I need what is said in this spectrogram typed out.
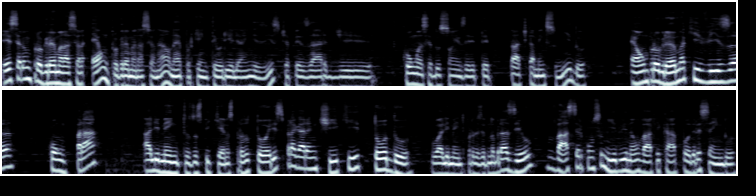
Esse era um programa nacional, é um programa nacional, né? Porque em teoria ele ainda existe, apesar de com as reduções ele ter praticamente sumido é um programa que visa comprar alimentos dos pequenos produtores para garantir que todo o alimento produzido no Brasil vá ser consumido e não vá ficar apodrecendo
